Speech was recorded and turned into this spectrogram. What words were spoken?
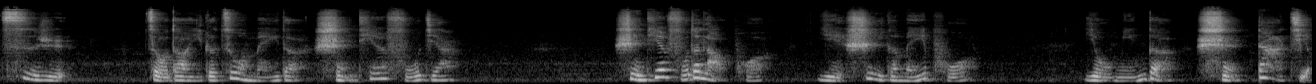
次日，走到一个做媒的沈天福家。沈天福的老婆也是一个媒婆，有名的沈大脚。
